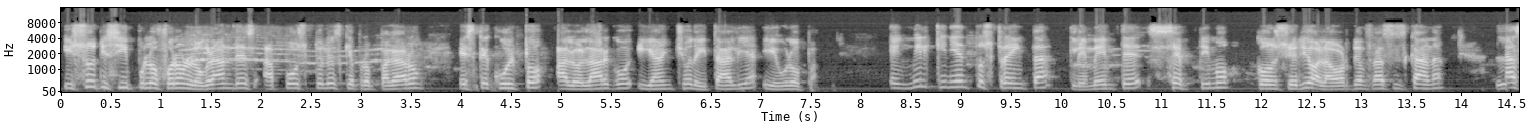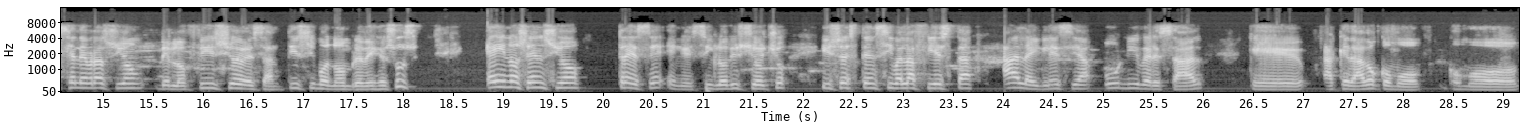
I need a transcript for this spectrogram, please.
Y sus discípulos fueron los grandes apóstoles que propagaron este culto a lo largo y ancho de Italia y Europa. En 1530, Clemente VII concedió a la orden franciscana la celebración del oficio del Santísimo Nombre de Jesús. E Inocencio XIII, en el siglo XVIII, hizo extensiva la fiesta a la Iglesia Universal, que ha quedado como, como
